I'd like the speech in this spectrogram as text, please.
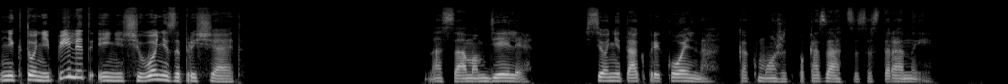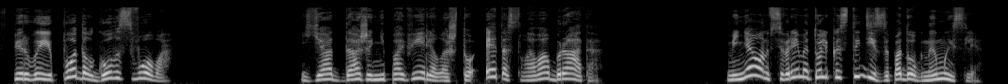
Никто не пилит и ничего не запрещает. На самом деле, все не так прикольно, как может показаться со стороны. Впервые подал голос Вова. Я даже не поверила, что это слова брата. Меня он все время только стыдит за подобные мысли.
